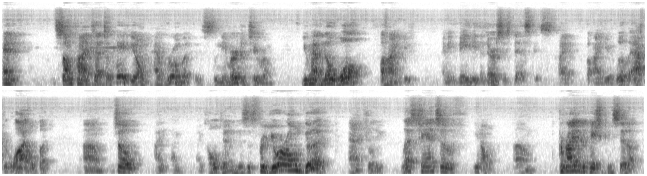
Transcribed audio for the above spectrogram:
And sometimes that's okay if you don't have room, but it's in the emergency room. You have no wall behind you. I mean, maybe the nurse's desk is kind of behind you a little after a while, but um, so I, I, I, told him this is for your own good, actually. Less chance of, you know, um, provided the patient can sit up.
